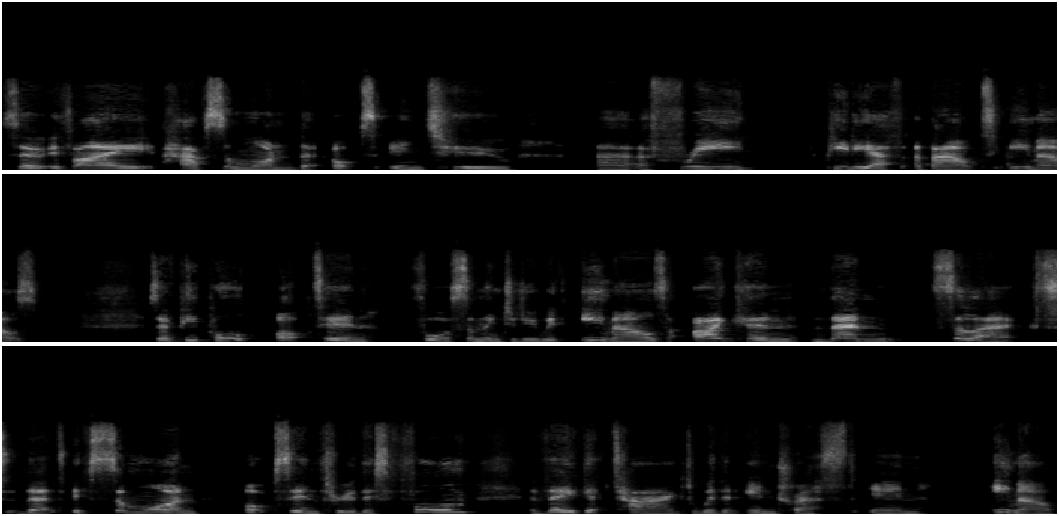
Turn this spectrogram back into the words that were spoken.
So if i have someone that opts into uh, a free pdf about emails so if people opt in for something to do with emails i can then select that if someone opts in through this form, they get tagged with an interest in email.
